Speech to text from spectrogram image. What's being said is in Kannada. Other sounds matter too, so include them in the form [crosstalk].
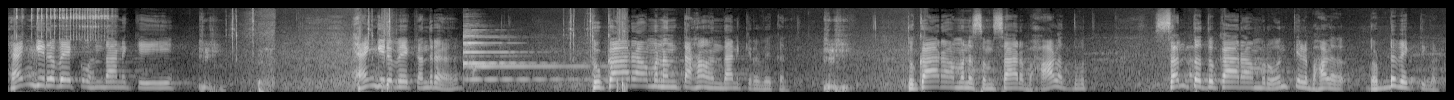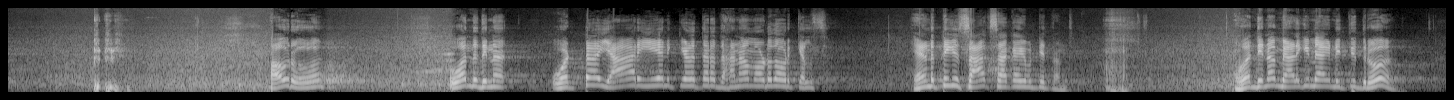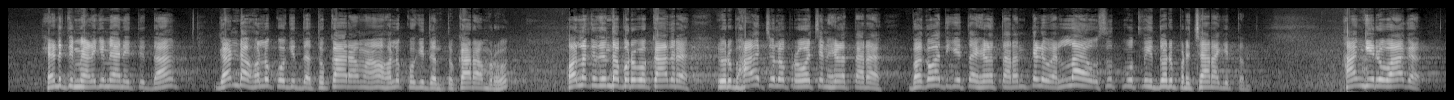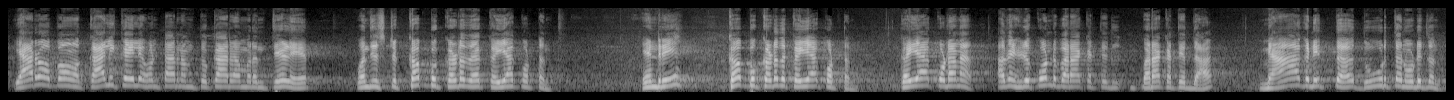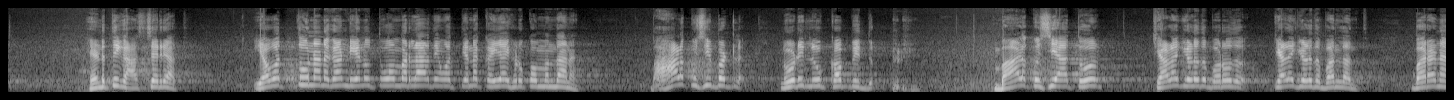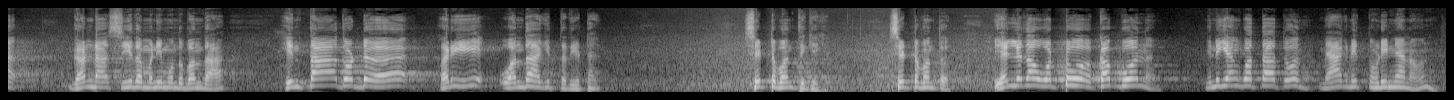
ಹೆಂಗಿರಬೇಕು ಹೊಂದಾಣಿಕೆ? ಹೆಂಗಿರಬೇಕಂದ್ರೆ ತುಕಾರಾಮನಂತಹ ಹೊಂದಾಣಿಕೆ ಇರಬೇಕಂತ. ತುಕಾರಾಮನ ಸಂಸಾರ ಭಾಳ ಅದ್ಭುತ. ಸಂತ ತುಕಾರಾಮರು ಅಂತೇಳಿ ಭಾಳ ದೊಡ್ಡ ವ್ಯಕ್ತಿಗಳು. ಅವರು ಒಂದು ದಿನ ಒಟ್ಟ ಯಾರು ಏನು ಕೇಳ್ತಾರ ದಾನ ಮಾಡೋದು ಅವ್ರ ಕೆಲಸ. ಹೆಂಡತಿಗೆ ಸಾಕು ಸಾಕಾಗಿಬಿಟ್ಟಿತ್ತಂತ. ಒಂದಿನ ಮ್ಯಾಳ್ಗಿ ಮ್ಯಾಗ ನಿಂತಿದ್ರು. ಹೆಂಡತಿ ಮ್ಯಾಳ್ಗಿ ಮ್ಯಾನ್ ಇತ್ತಿದ್ದ. ಗಂಡ ಹೊಲಕ್ಕೆ ಹೋಗಿದ್ದ ತುಕಾರಾಮ ಹೊಲಕ್ಕೆ ಹೋಗಿದ್ದಂತ ತುಕಾರಾಮರು. ಹೊಲಕದಿಂದ ಬರ್ಬೇಕಾದ್ರೆ ಇವರು ಭಾಳ ಚಲೋ ಪ್ರವಚನ ಹೇಳ್ತಾರೆ, ಭಗವದ್ಗೀತಾ ಹೇಳ್ತಾರೆ ಅಂತೇಳಿ ಎಲ್ಲ ಸುತ್ತಮುತ್ತಲು ಇದ್ದವ್ರಿಗೆ ಪ್ರಚಾರ ಆಗಿತ್ತಂತ. ಹಂಗಿರುವಾಗ ಯಾರೋ ಒಬ್ಬ ಕಾಲಿ ಕೈಲಿ ಹೊಂಟಾರ ನಮ್ಮ ತುಕಾರಾಮರು ಅಂತೇಳಿ ಒಂದಿಷ್ಟು ಕಬ್ಬು ಕಡದ ಕೈಯಾಗ ಕೊಟ್ಟಂತ. ಏನ್ರಿ? ಕಬ್ಬು ಕಡದ ಕೈಯಾಗ ಕೊಟ್ಟಂತ. ಕೈಯಾಗ ಕೊಡೋಣ, ಅದನ್ನ ಹಿಡ್ಕೊಂಡು ಬರಾಕತ್ತಿದ್, ಬರಾಕತ್ತಿದ್ದ. ಮ್ಯಾಗ ನಿತ್ತ ದೂರ್ತ ನೋಡಿದಂತ ಹೆಂಡತಿಗೆ ಆಶ್ಚರ್ಯ ಆತು. ಯಾವತ್ತೂ ನನ್ನ ಗಂಡ ಏನೂ ತೊಗೊಂಬರ್ಲಾರ್ದೆ ಇವತ್ತೇನ ಕೈಯಾಗಿ ಹಿಡ್ಕೊಂಬಂದಾನ ಭಾಳ ಖುಷಿ ಪಟ್ಲು. ನೋಡಿದ್ಲು ಕಬ್ಬಿದ್ದು. ಭಾಳ ಖುಷಿ ಆಯ್ತು ಕೆಳಗಿಳಿದು ಬರೋದು ಕೆಳಗಿಳಿದು ಬಂದ್ಲಂತ. ಬರೋಣ, ಗಂಡ ಸೀದ ಮನೆ ಮುಂದೆ ಬಂದ. ಇಂಥ ದೊಡ್ಡ ಹರಿ ಒಂದ ಆಗಿತ್ತದ ಇಟ್ಟ. ಸಿಟ್ಟು ಬಂತು ಈಕೆಗೆ. ಸಿಟ್ಟು ಬಂತು. ಎಲ್ಲಿದ ಒಟ್ಟು ಕಬ್ಬು ಅನ್? ನಿನಗೆ ಹೆಂಗೆ ಗೊತ್ತಾಯ್ತು ಮ್ಯಾಗ ನಿಂತು ನೋಡಿ ನಾನು.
